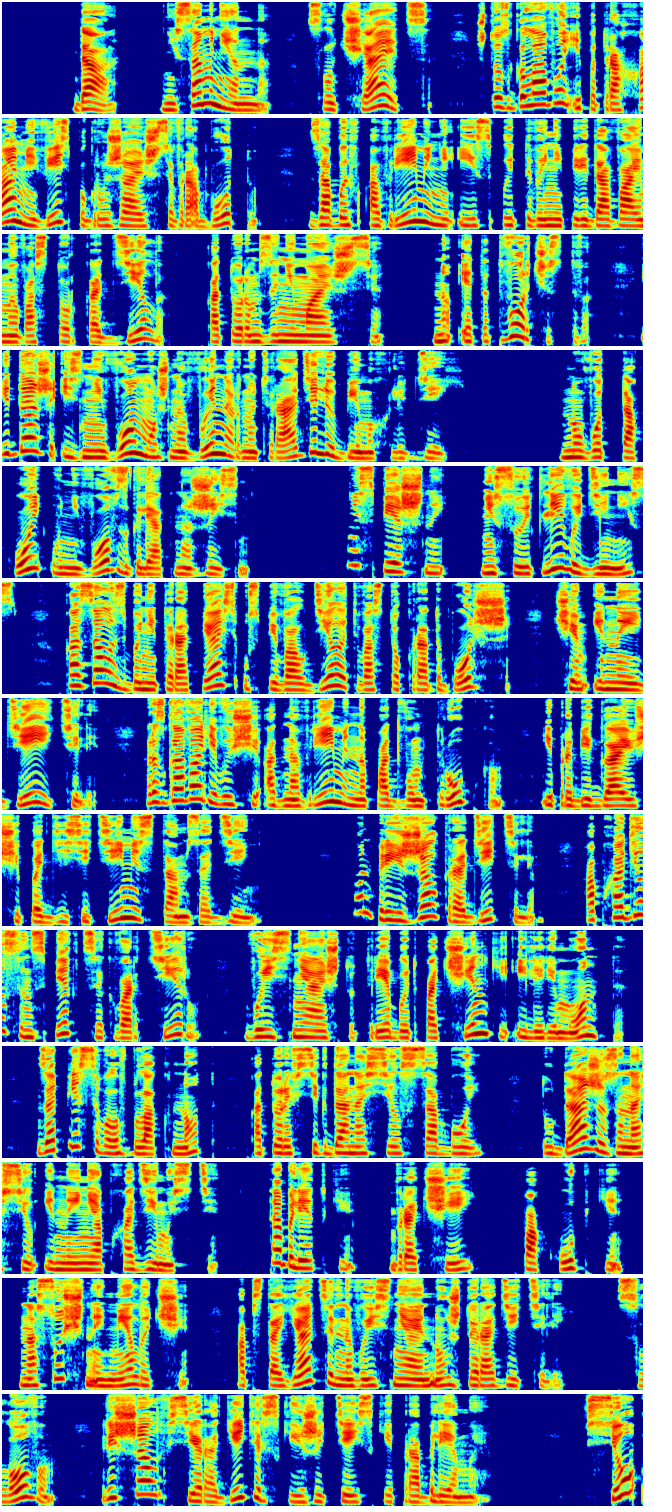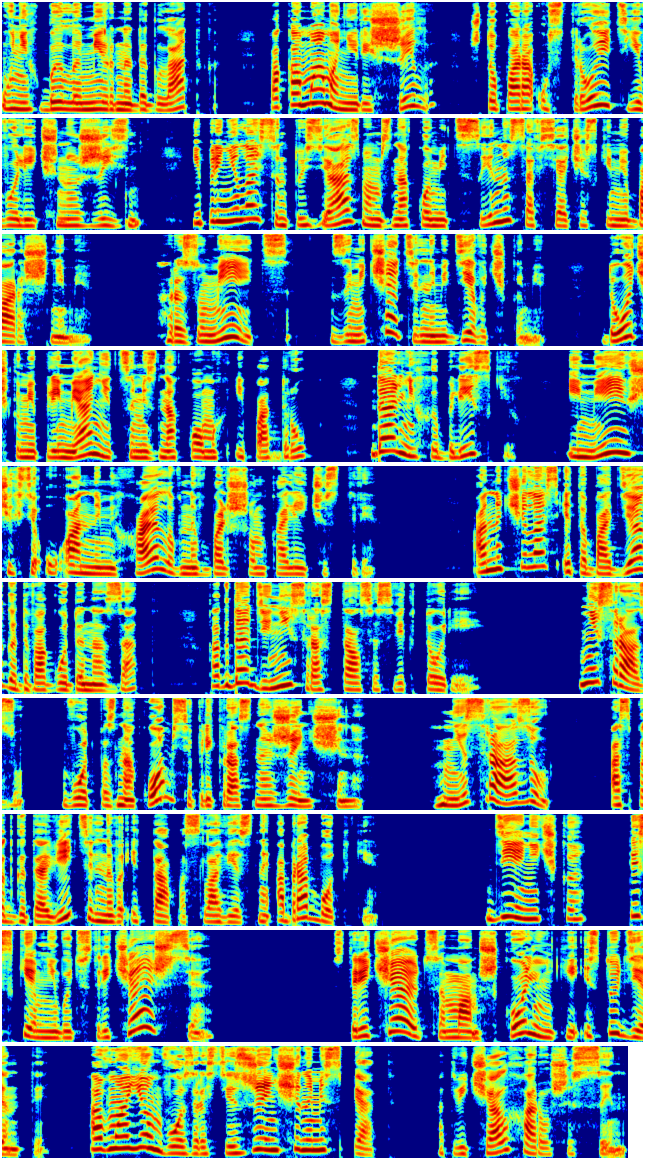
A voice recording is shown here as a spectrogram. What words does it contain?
Да, несомненно, случается, что с головой и потрохами весь погружаешься в работу – забыв о времени и испытывая непередаваемый восторг от дела, которым занимаешься. Но это творчество, и даже из него можно вынырнуть ради любимых людей. Но вот такой у него взгляд на жизнь. Неспешный, несуетливый Денис, казалось бы, не торопясь, успевал делать во сто крат больше, чем иные деятели, разговаривающие одновременно по двум трубкам и пробегающие по десяти местам за день. Он приезжал к родителям, обходил с инспекцией квартиру, выясняя, что требует починки или ремонта, записывал в блокнот, который всегда носил с собой, туда же заносил иные необходимости, таблетки, врачей, покупки, насущные мелочи, обстоятельно выясняя нужды родителей. Словом, решал все родительские и житейские проблемы. Все у них было мирно да гладко, пока мама не решила, что пора устроить его личную жизнь и принялась с энтузиазмом знакомить сына со всяческими барышнями. Разумеется, замечательными девочками, дочками, племянницами знакомых и подруг, дальних и близких, имеющихся у Анны Михайловны в большом количестве. А началась эта бодяга два года назад, когда Денис расстался с Викторией. Не сразу. Вот познакомься, прекрасная женщина. Не сразу, а с подготовительного этапа словесной обработки. «Денечка, ты с кем-нибудь встречаешься?» «Встречаются, мам, школьники и студенты, а в моем возрасте с женщинами спят», отвечал хороший сын.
